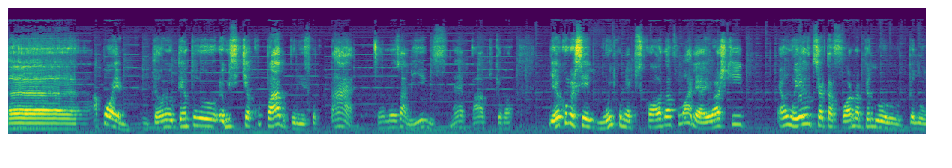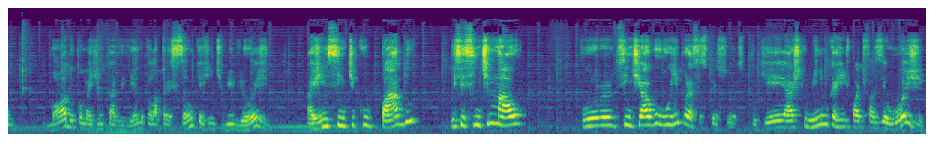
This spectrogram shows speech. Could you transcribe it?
ah, apoiam. Então eu tento, eu me sentia culpado por isso. Ah, são meus amigos, né? Pá, que eu... vou-" E aí eu conversei muito com a minha psicóloga, ela falou, olha, eu acho que é um erro, de certa forma, pelo, pelo modo como a gente está vivendo, pela pressão que a gente vive hoje, a gente se sentir culpado e se sentir mal por sentir algo ruim por essas pessoas. Porque acho que o mínimo que a gente pode fazer hoje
